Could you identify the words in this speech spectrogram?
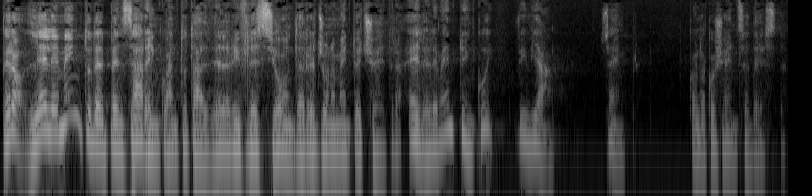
Però l'elemento del pensare in quanto tale, della riflessione, del ragionamento, eccetera, è l'elemento in cui viviamo sempre, con la coscienza desta.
